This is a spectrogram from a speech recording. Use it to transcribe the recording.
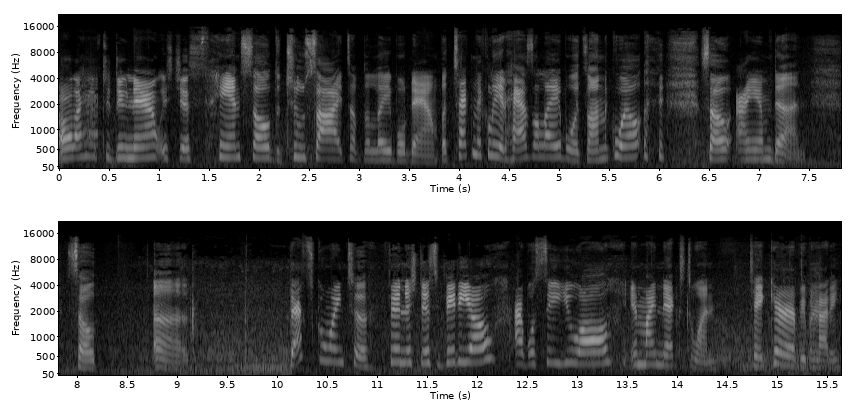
All I have to do now is just hand sew the two sides of the label down. But technically it has a label, it's on the quilt. so I am done. So uh, that's going to finish this video. I will see you all in my next one. Take care everybody.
